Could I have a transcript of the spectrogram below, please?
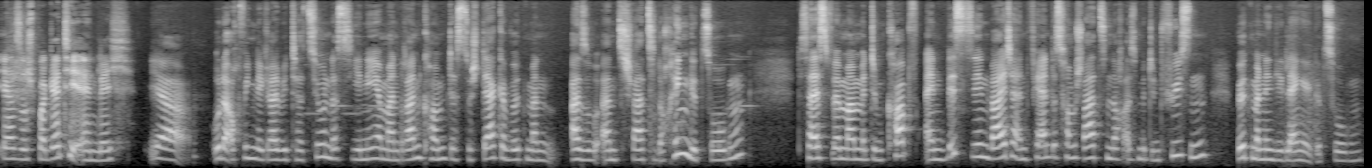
Ja, so Spaghetti ähnlich. Ja, oder auch wegen der Gravitation, dass je näher man drankommt, desto stärker wird man also ans schwarze Loch hingezogen. Das heißt, wenn man mit dem Kopf ein bisschen weiter entfernt ist vom schwarzen Loch als mit den Füßen, wird man in die Länge gezogen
